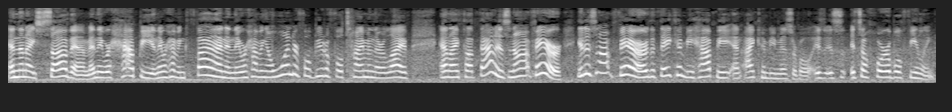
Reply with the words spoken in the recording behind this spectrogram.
and then I saw them, and they were happy, and they were having fun, and they were having a wonderful, beautiful time in their life, and I thought that is not fair. It is not fair that they can be happy and I can be miserable. It is it's a horrible feeling.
